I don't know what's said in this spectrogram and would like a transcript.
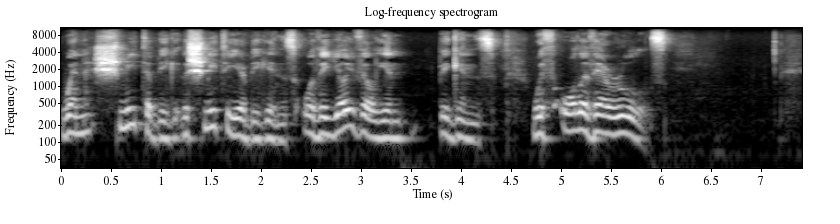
when Shemitah be, the Shemitah year begins, or the Yovel begins, with all of their rules. Ki kol kidushasam bebechina siach hasodeh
